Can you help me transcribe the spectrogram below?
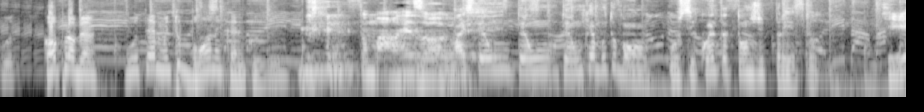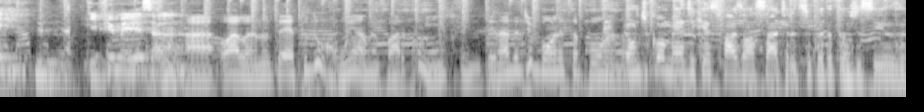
Puta. Qual o problema? Puta é muito bom, né, cara, inclusive. O mal resolve. Mas tem um, tem, um, tem um que é muito bom. Os 50 Tons de Preto. Que? Que filme é esse, Alan? Ah, ô Alan, não tem- é tudo ruim, Alan. Para com isso, filho. Não tem nada de bom nessa porra, É não. um de comédia que eles fazem uma sátira de 50 Tons de Cinza.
